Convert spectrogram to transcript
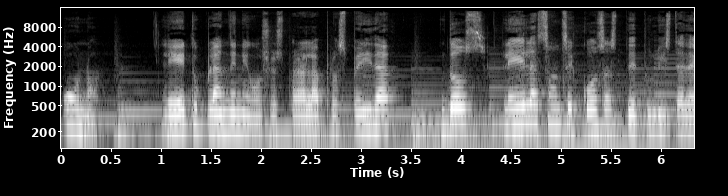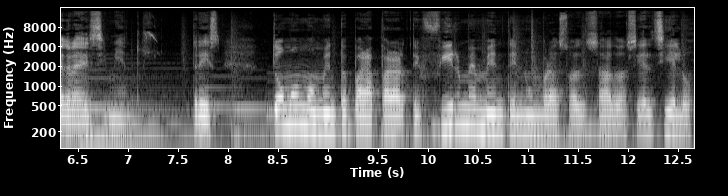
1. Lee tu plan de negocios para la prosperidad. 2. Lee las 11 cosas de tu lista de agradecimientos. 3. Toma un momento para pararte firmemente en un brazo alzado hacia el cielo,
